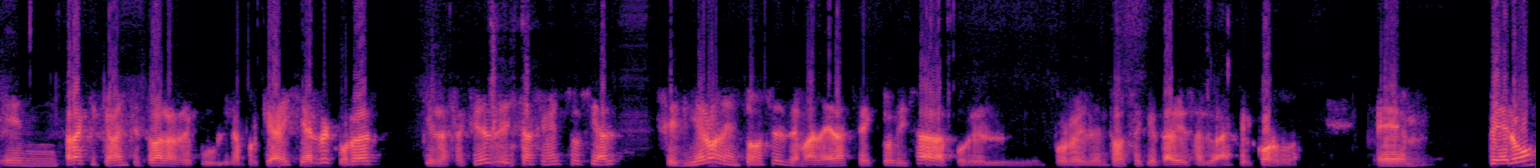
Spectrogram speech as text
en prácticamente toda la República, porque hay que recordar que las acciones de distanciamiento social se dieron entonces de manera sectorizada por el, por el entonces secretario de Salud Ángel Córdoba. Eh, pero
